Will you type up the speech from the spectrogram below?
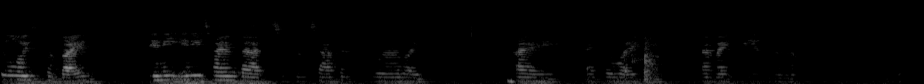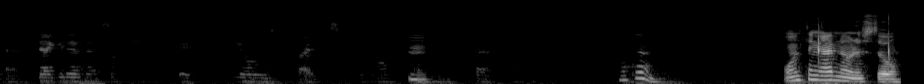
he'll always provide any any time that symptoms happen where like I I feel like I might be in the, the negative and something. It he always provides with something else. Mm. To, to, well good one thing i've noticed though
